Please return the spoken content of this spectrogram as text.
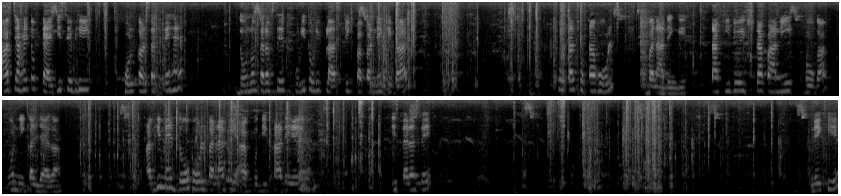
आप चाहें तो कैची से भी होल कर सकते हैं। दोनों तरफ़ से थोड़ी थोड़ी प्लास्टिक पकड़ने के बाद छोटा छोटा होल बना देंगे, ताकि जो एक्स्ट्रा पानी होगा वो निकल जाएगा। अभी मैं दो होल बना के आपको दिखा दे रही हूँ। इस तरह से देखिए,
